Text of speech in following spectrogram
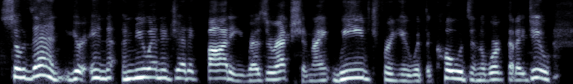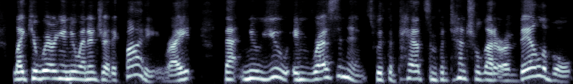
So then you're in a new energetic body, resurrection, right? Weaved for you with the codes and the work that I do, like you're wearing a new energetic body, right? That new you in resonance with the paths and potential that are available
